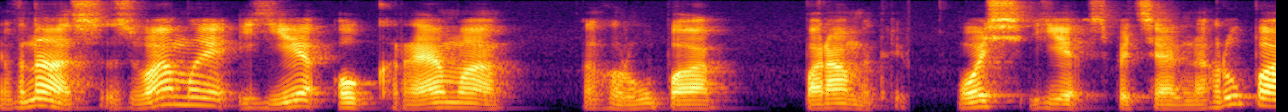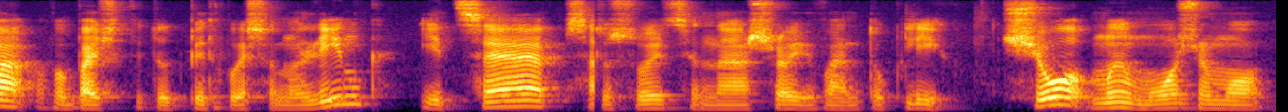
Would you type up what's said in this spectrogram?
в нас з вами є окрема група параметрів. Ось є спеціальна група, ви бачите, тут підписано лінк, і це стосується нашого івенту клік. Що ми можемо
